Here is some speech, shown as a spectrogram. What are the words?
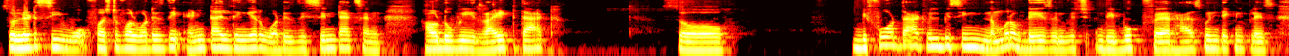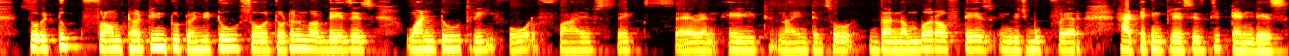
So let's see first of all what is the NTILE thing here? What is the syntax and how do we write that? So before that we'll be seeing number of days in which the book fair has been taking place. So it took from 13 to 22 so total number of days is 1 2 3 4 5 6 7 8 9 10 so the number of days in which book fair had taken place is the 10 days.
